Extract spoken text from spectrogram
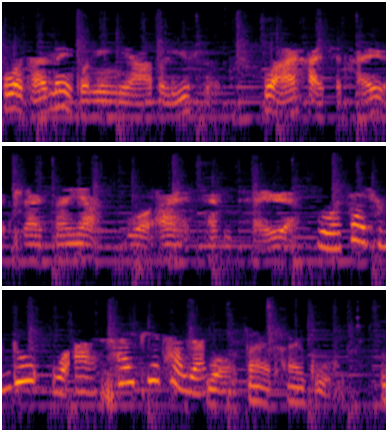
我在美国明尼阿波利斯，我爱嗨贴太原；在三亚，我爱嗨贴太原；我在成都，我爱嗨贴太原；我在泰国。我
